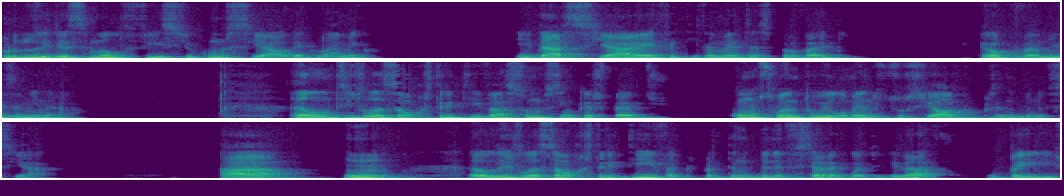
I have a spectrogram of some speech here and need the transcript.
produzir esse malefício comercial e económico? E dar-se-á efetivamente esse proveito? É o que vamos examinar. A legislação restritiva assume cinco aspectos, consoante o elemento social que pretende beneficiar. Há 1. Um, a legislação restritiva que pretende beneficiar a coletividade, o país,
